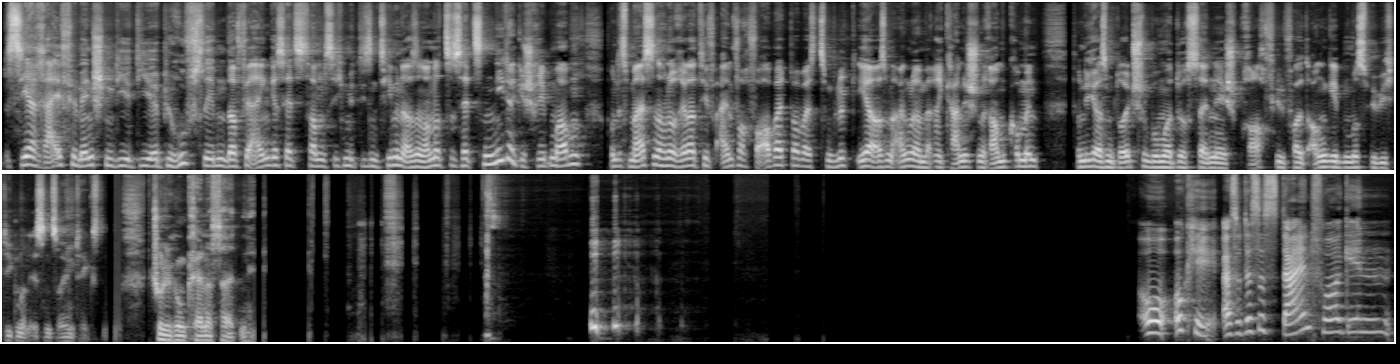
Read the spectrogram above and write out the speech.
sehr reife Menschen, die, die ihr Berufsleben dafür eingesetzt haben, sich mit diesen Themen auseinanderzusetzen, niedergeschrieben haben und es meistens auch noch relativ einfach verarbeitbar, weil es zum Glück eher aus dem angloamerikanischen Raum kommen und nicht aus dem Deutschen, wo man durch seine Sprachvielfalt angeben muss, wie wichtig man ist in solchen Texten. Entschuldigung, kleiner Seitenhieb. Oh, okay. Also das ist dein Vorgehen,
